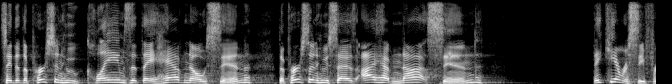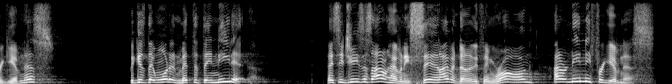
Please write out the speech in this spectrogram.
say that the person who claims that they have no sin, the person who says, I have not sinned, they can't receive forgiveness because they won't admit that they need it. They say, Jesus, I don't have any sin. I haven't done anything wrong. I don't need any forgiveness.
